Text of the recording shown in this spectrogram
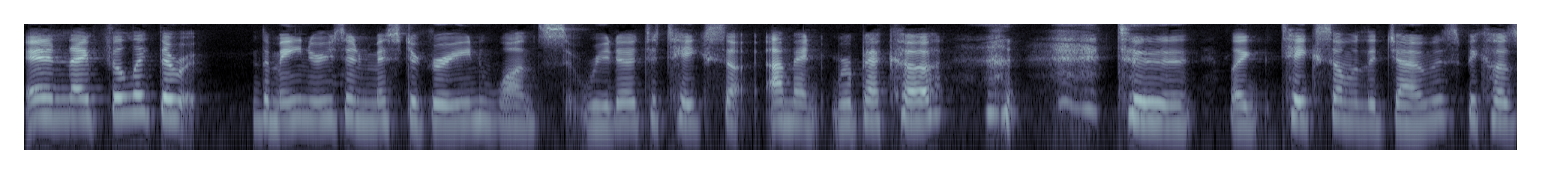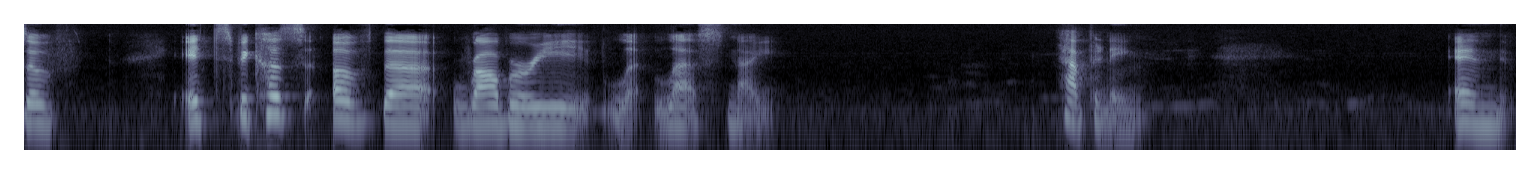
And I feel like the the main reason Mr. Green wants Rita to take some, I meant Rebecca, to like take some of the gems because of it's because of the robbery last night happening. And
